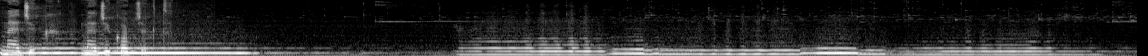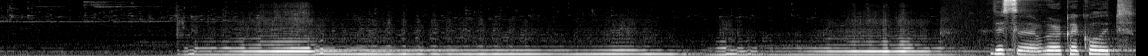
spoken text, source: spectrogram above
magic magic object. This uh, work, I call it,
